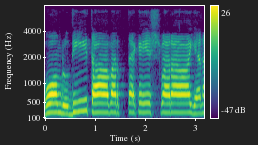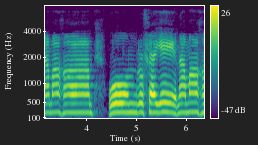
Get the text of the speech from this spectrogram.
ॐ रुदीतावर्तकेश्वराय नमः। ॐ ऋषये नमः।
